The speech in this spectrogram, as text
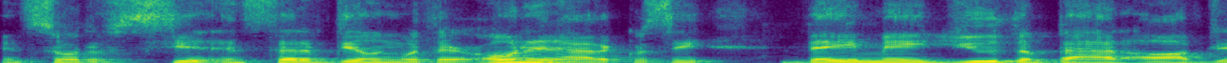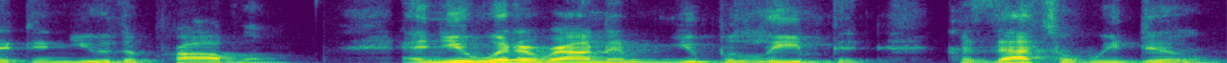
and sort of see instead of dealing with their own inadequacy, they made you the bad object and you the problem. And you went around and you believed it because that's what we do.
